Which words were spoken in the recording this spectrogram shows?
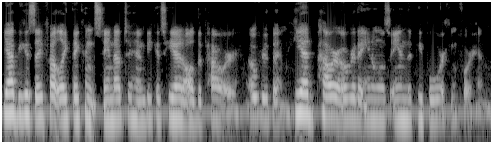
Yeah, because they felt like they couldn't stand up to him because he had all the power over them. He had power over the animals and the people working for him.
